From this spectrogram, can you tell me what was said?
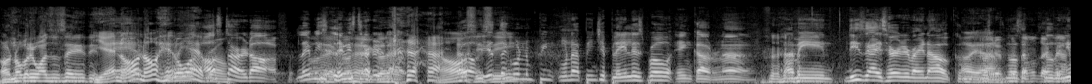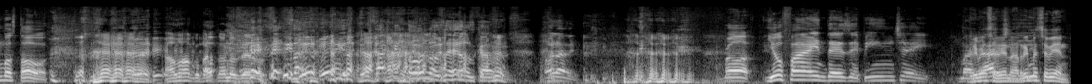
Or nobody wants to say anything. Yeah, no, no, You hell know what? yeah, bro. I'll start off. Let me let me start it off. No, Bro, sí, yo sí. tengo una, pin- una pinche playlist, bro, encabronada. I mean, these guys heard it right now. Oh, yeah. Nos, nos- nos venimos todos. Vamos a ocupar todos los dedos. Saquen todos los dedos, cabrón. Órale. Bro, you'll find desde pinche Arrímense bien, arrímense bien.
